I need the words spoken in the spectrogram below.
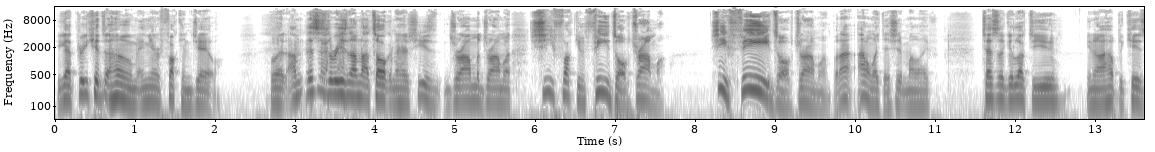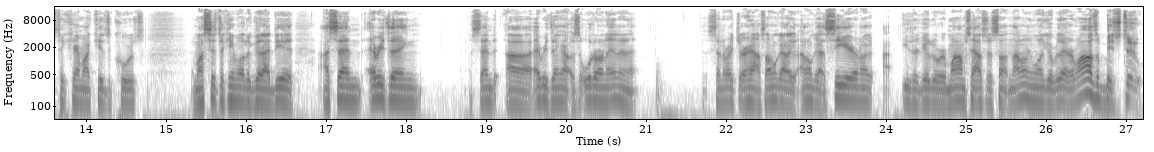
You got three kids at home and you're in fucking jail. But I'm this is the reason I'm not talking to her. She is drama, drama. She fucking feeds off drama. She feeds off drama. But I, I don't like that shit in my life. Tessa, good luck to you. You know, I help the kids take care of my kids, of course. And my sister came up with a good idea. I send everything, send uh, everything out. It's order on the internet. Send her right to her house. I don't gotta, I don't gotta see her. I don't, I either go to her mom's house or something. I don't even want to go over there. Her mom's a bitch too.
